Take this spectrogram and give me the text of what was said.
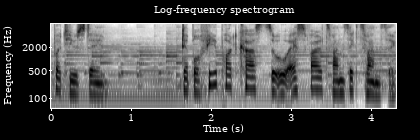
Super Tuesday, der Profil-Podcast zur US-Wahl 2020.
